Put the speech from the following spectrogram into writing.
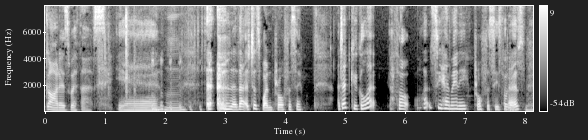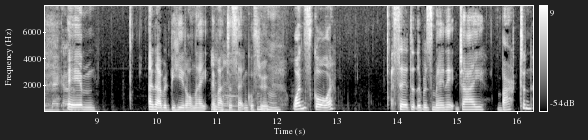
God is with us. Yeah, Now, that is just one prophecy. I did Google it. I thought, let's see how many prophecies Oh, there that's is. Um, and I would be here all night if I had to sit and go through. One scholar said that there was many. J. Barton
